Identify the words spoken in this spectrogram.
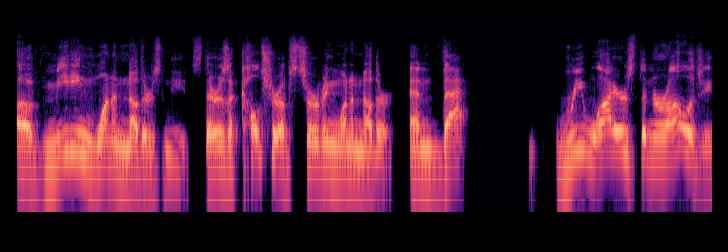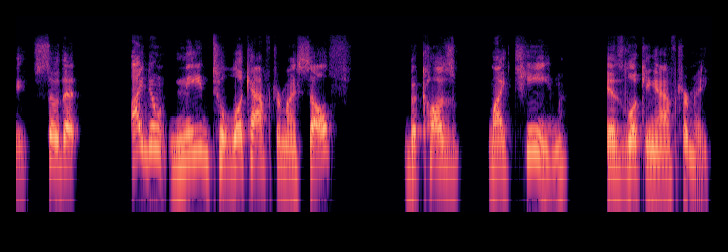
of meeting one another's needs. There is a culture of serving one another. And that rewires the neurology so that I don't need to look after myself because my team is looking after me.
